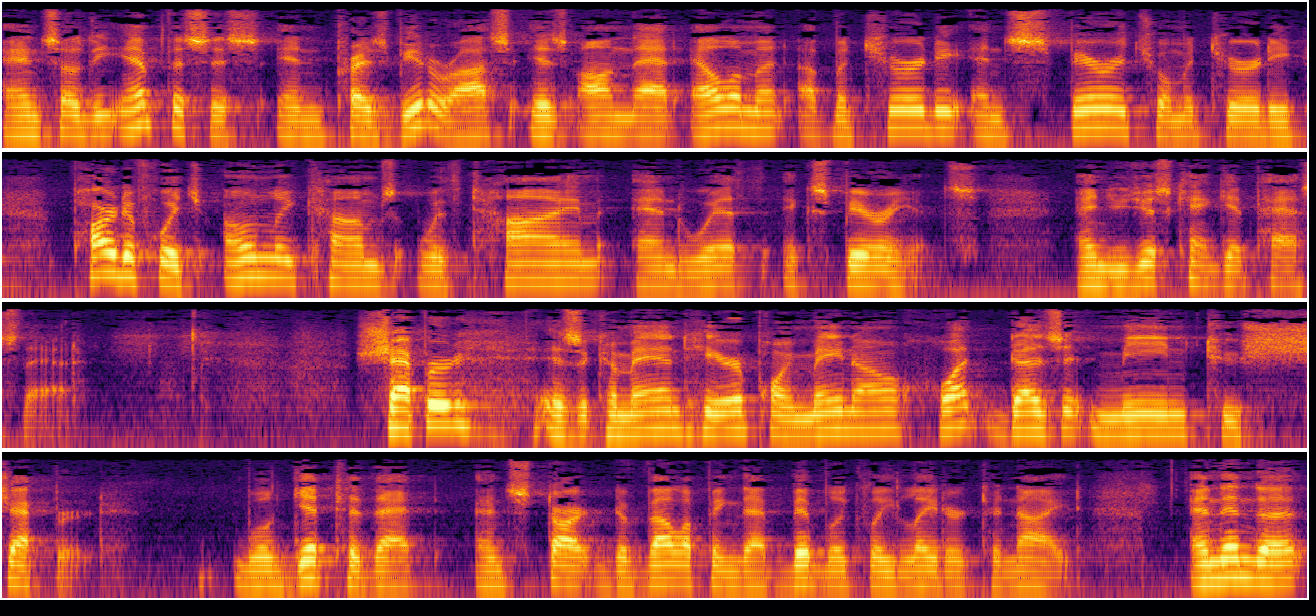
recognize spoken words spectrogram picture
And so the emphasis in presbyteros is on that element of maturity and spiritual maturity, part of which only comes with time and with experience. And you just can't get past that. Shepherd is a command here, poimeno. What does it mean to shepherd? We'll get to that and start developing that biblically later tonight. And then the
